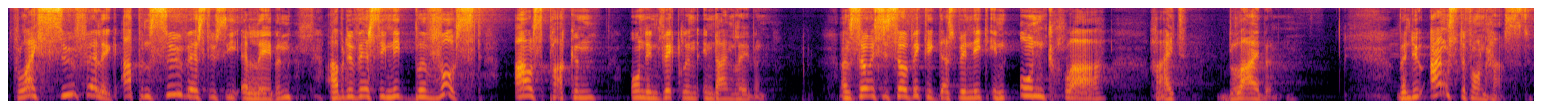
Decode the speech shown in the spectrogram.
Vielleicht zufällig, ab und zu wirst du sie erleben, aber du wirst sie nicht bewusst auspacken und entwickeln in dein Leben. Und so ist es so wichtig, dass wir nicht in Unklarheit bleiben. Wenn du Angst davon hast,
